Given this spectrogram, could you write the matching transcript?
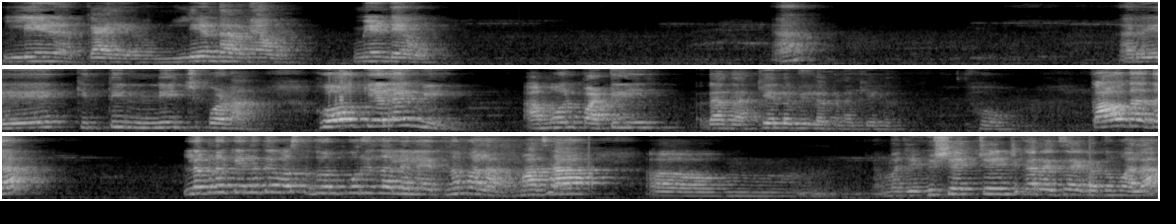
लेण काय लेंडारण्याव मेंढ्याव हो. अरे किती नीचपणा. हो केलंय मी. अमोल पाटील दादा केलं मी लग्न केलं. हो. का हो दादा? लग्न केलं ते वस्तू दोन पुरी झालेल्या आहेत ना मला. माझा म्हणजे विषय चेंज करायचा आहे का तुम्हाला?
